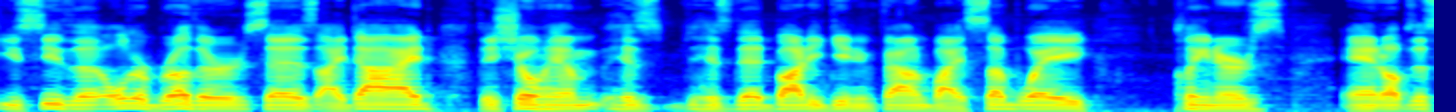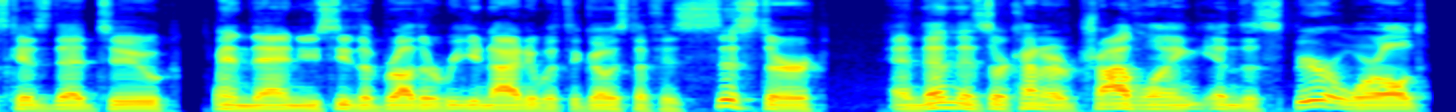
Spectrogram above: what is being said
you see the older brother says, "I died." They show him his his dead body getting found by subway cleaners, and oh, this kid's dead too. And then you see the brother reunited with the ghost of his sister. And then as they're kind of traveling in the spirit world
